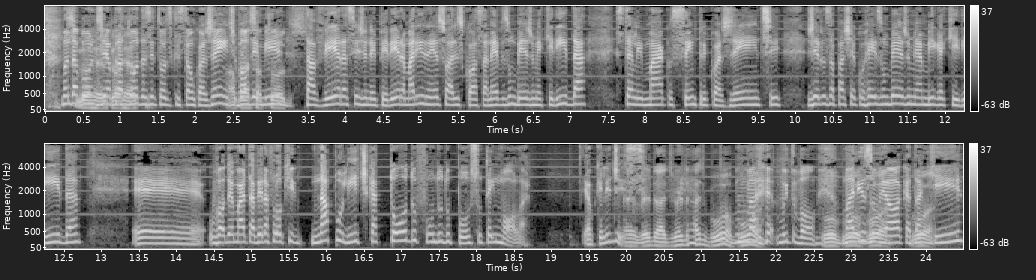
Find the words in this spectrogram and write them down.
Manda bom Correto, dia para todas e todos que estão com a gente. Um a Valdemir todos. Taveira, Sidney Pereira, Marinês Soares Costa Neves, um beijo, minha querida. Stanley Marcos sempre com a gente. Jerusa Pacheco Reis, um beijo, minha amiga querida. É, o Valdemar Taveira falou que na política todo fundo do poço tem mola. É o que ele disse. É verdade, verdade. Boa, boa. Muito bom. Boa, boa, Mariso boa, Mioca tá boa. aqui.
